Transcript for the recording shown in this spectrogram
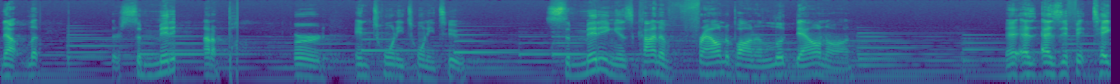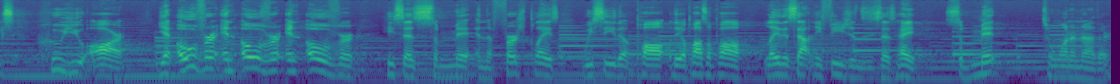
Now, let they're submitting not a word in 2022. Submitting is kind of frowned upon and looked down on as, as if it takes who you are. Yet over and over and over, he says submit. In the first place, we see the Paul, the Apostle Paul lay this out in Ephesians. He says, "Hey, submit to one another."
